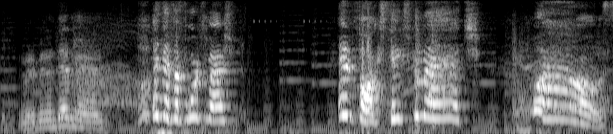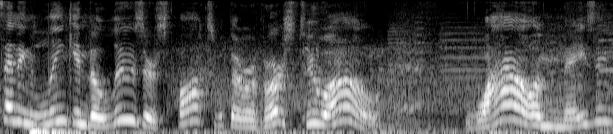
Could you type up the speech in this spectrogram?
it would have been a dead man. And that's a forward smash! And Fox takes the match! Wow! Sending Link into losers. Fox with the reverse 2-0. Wow, amazing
